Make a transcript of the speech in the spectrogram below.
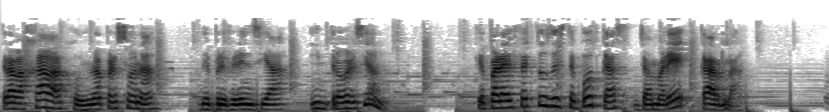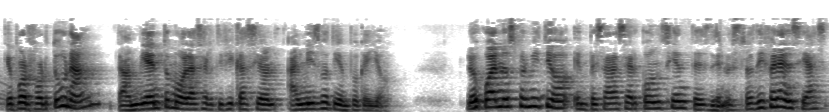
trabajaba con una persona de preferencia introversión, que para efectos de este podcast llamaré Carla, que por fortuna también tomó la certificación al mismo tiempo que yo, lo cual nos permitió empezar a ser conscientes de nuestras diferencias,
